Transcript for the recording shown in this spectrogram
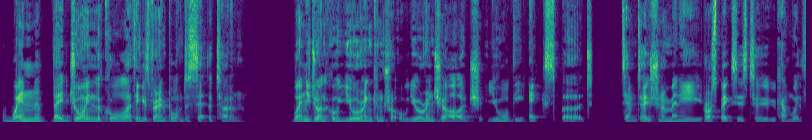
when they join the call, I think it's very important to set the tone. When you join the call, you're in control, you're in charge, you're the expert. Temptation of many prospects is to come with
